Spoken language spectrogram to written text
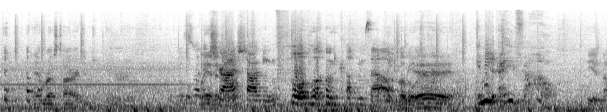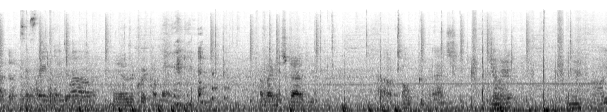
No. And Russ tired. He was This is when the trash talking full blown comes out. Look Yeah. Give me the hey foul. He is not done. It says 13 12. Yeah, it was a quick comeback. I learned his strategy. Oh, oh, good pass. Jump. Mm-hmm. Mm-hmm. Oh, he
